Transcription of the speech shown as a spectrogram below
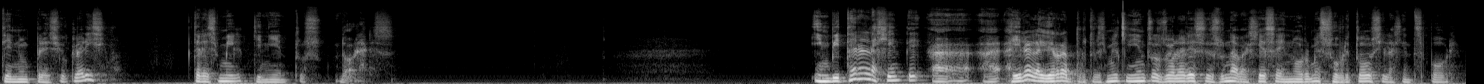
tiene un precio clarísimo, 3.500 dólares. Invitar a la gente a, ir a la guerra por 3.500 dólares es una bajeza enorme, sobre todo si la gente es pobre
